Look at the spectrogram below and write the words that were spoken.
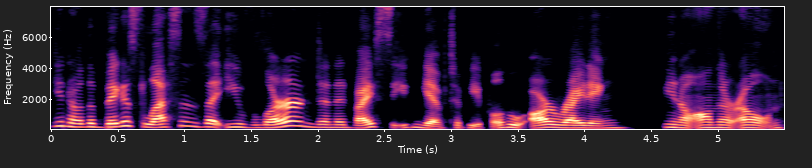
you know the biggest lessons that you've learned and advice that you can give to people who are writing you know on their own?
